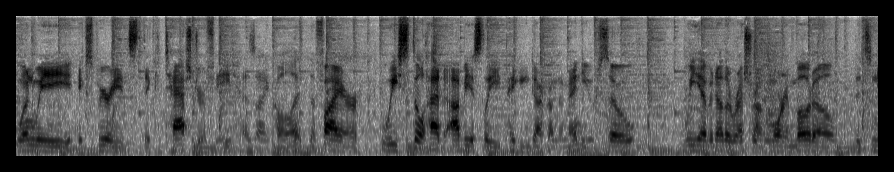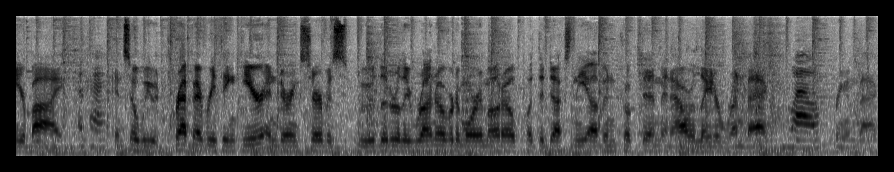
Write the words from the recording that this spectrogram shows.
When we experienced the catastrophe, as I call it, the fire, we still had obviously Peking duck on the menu. So we have another restaurant, Morimoto, that's nearby. Okay. And so we would prep everything here, and during service, we would literally run over to Morimoto, put the ducks in the oven, cook them, an hour later, run back, Wow. bring them back.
